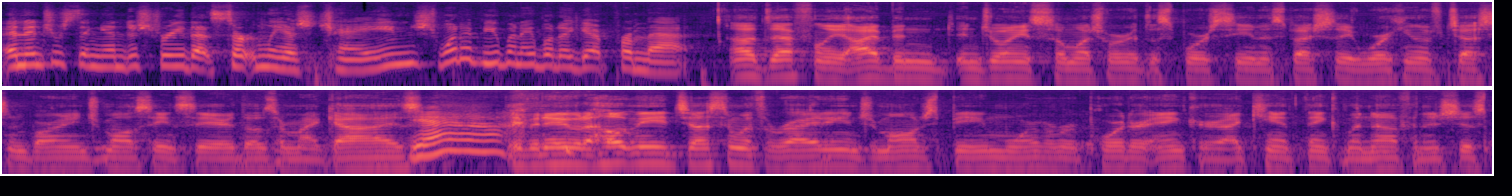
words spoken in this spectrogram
an interesting industry that certainly has changed. What have you been able to get from that? Oh, definitely. I've been enjoying so much work with the sports team, especially working with Justin Barney and Jamal St. Cyr. Those are my guys. Yeah. They've been able to help me, Justin with writing and Jamal just being more of a reporter anchor. I can't thank them enough, and it's just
